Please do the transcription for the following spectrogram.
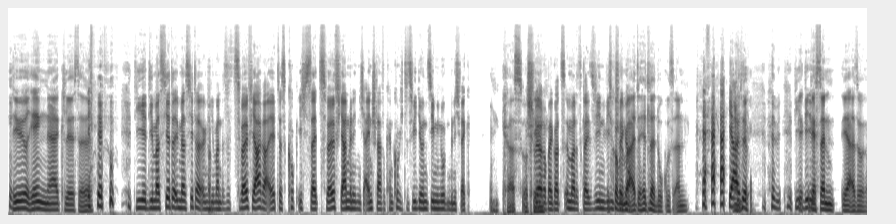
Thüringer Klöße. die, die massiert, da, massiert da irgendjemand. Das ist zwölf Jahre alt. Das gucke ich seit zwölf Jahren, wenn ich nicht einschlafen kann, gucke ich das Video und in sieben Minuten bin ich weg. Krass, okay. Ich schwöre bei Gott, ist immer das gleiche. Wie, ein- wie Ich gucke mir alte Hitler-Dokus an. ja, Also, wie, wie, Gestern, ja, also,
